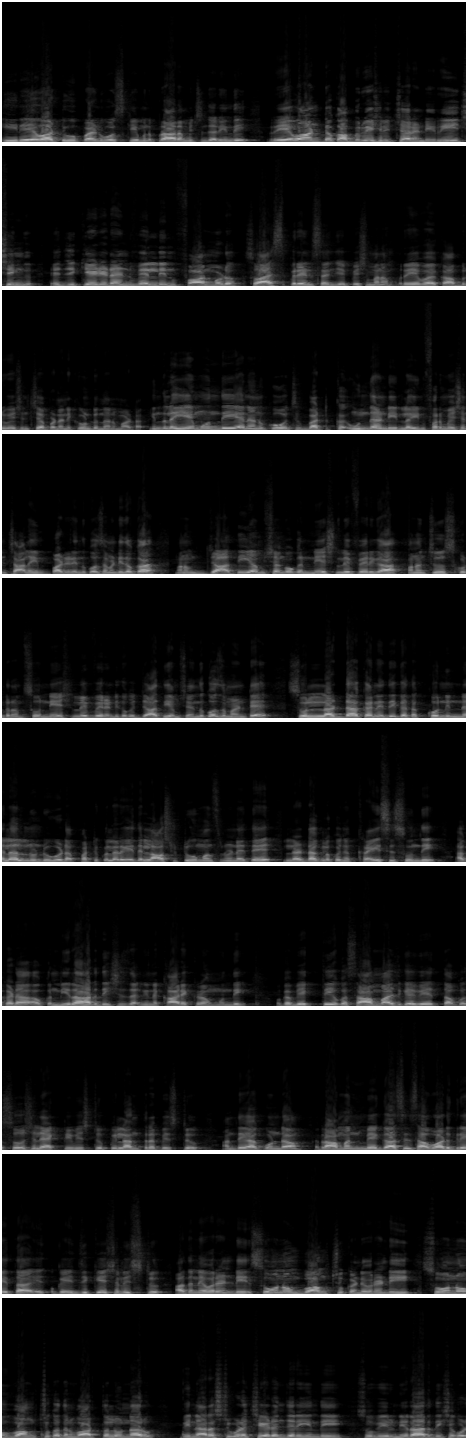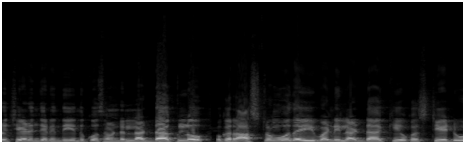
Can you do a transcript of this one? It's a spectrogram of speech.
ఈ రేవా టూ పాయింట్ ఓ స్కీమ్ను ప్రారంభించడం జరిగింది. రేవా అంటే ఒక అబ్రివేషన్ ఇచ్చారండి. Reaching educated and well informed so aspirants అని చెప్పేసి మనం రేవా యొక్క అబ్రివేషన్ చెప్పడానికి ఉంటుందన్నమాట. ఇందులో ఏముంది అని అనుకోవచ్చు బట్ ఉందండి. ఇందులో ఇన్ఫర్మేషన్ చాలా ఇంపార్టెంట్. ఎందుకోసం అంటే ఇది ఒక మనం జాతీయ అంశంగా ఒక నేషనల్ అఫేర్గా మనం చూసుకుంటున్నాం. సో నేషనల్ అఫేర్ అండి ఇది ఒక జాతీయ అంశం. ఎందుకోసం అంటే సో లడ్డాక్ అనేది గత కొన్ని నెలల నుండి కూడా పర్టికులర్గా అయితే లాస్ట్ టూ మంత్స్ నుండి అయితే లడ్డాక్లో కొంచెం క్రైసిస్ ఉంది. అక్కడ ఒక నిరాహార దీక్ష జరిగిన కార్యక్రమం కార్యక్రమం ఉంది. ఒక వ్యక్తి ఒక సామాజికవేత్త ఒక సోషల్ యాక్టివిస్ట్ ఫిలాంథ్రపిస్ట్ అంతేకాకుండా రామన్ మెగాసిస్ అవార్డు గ్రహీత ఒక ఎడ్యుకేషనిస్ట్. అతను ఎవరండి? సోనం వాంగ్చుక్ అండి. ఎవరండి? సోనం వాంగ్చుక్ అతను వార్తల్లో ఉన్నారు. వీరిని అరెస్ట్ కూడా చేయడం జరిగింది. సో వీరు నిరాహార దీక్ష కూడా చేయడం జరిగింది. ఎందుకోసం అంటే లడ్డాఖ్లో ఒక రాష్ట్రం హోదా ఇవ్వండి. లడ్డాఖ్కి ఒక స్టేట్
